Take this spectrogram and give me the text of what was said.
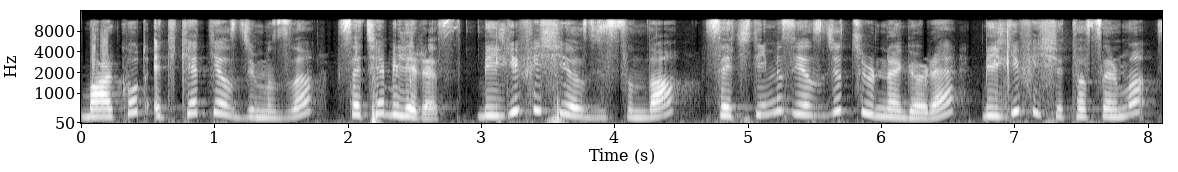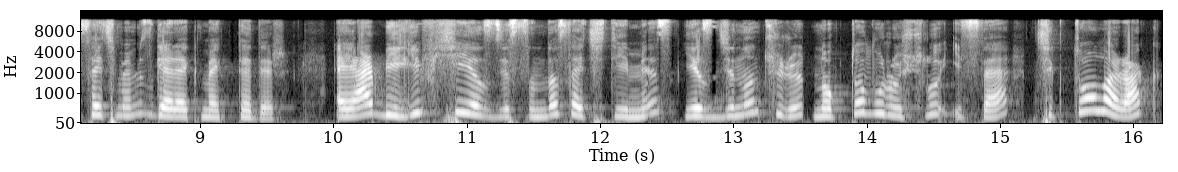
barkod etiket yazıcımızı seçebiliriz. Bilgi fişi yazıcısında seçtiğimiz yazıcı türüne göre bilgi fişi tasarımı seçmemiz gerekmektedir. Eğer bilgi fişi yazıcısında seçtiğimiz yazıcının türü nokta vuruşlu ise çıktı olarak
